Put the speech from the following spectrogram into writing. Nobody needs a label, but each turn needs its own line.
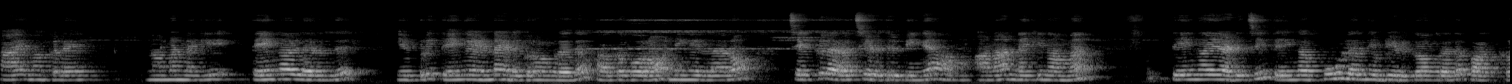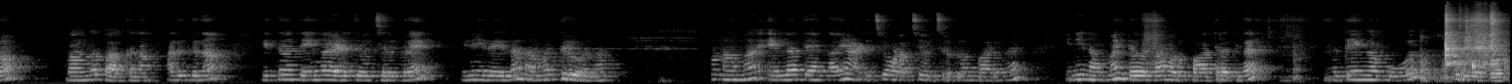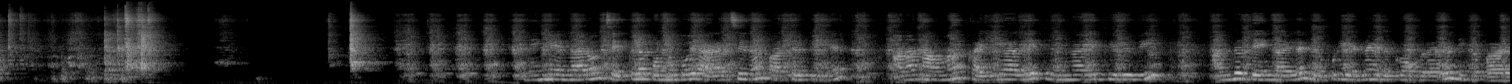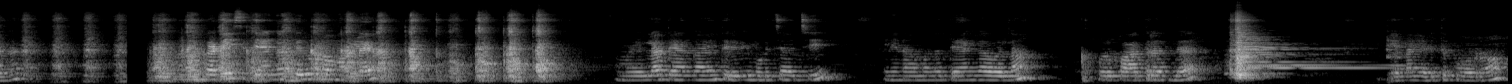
Hi மக்களே நம்ம இன்னைக்கு தேங்காயிலேருந்து எப்படி தேங்காய் எண்ணெய் எடுக்கிறோங்கிறத பார்க்க போகிறோம் நீங்கள் எல்லாரும் செக்கில் அரைச்சி எடுத்திருப்பீங்க. ஆனால் இன்னைக்கு நாம் தேங்காயை அடித்து தேங்காய் பூலேருந்து எப்படி எடுக்கிறோங்கிறத பார்க்குறோம். வாங்க பார்க்கலாம். அதுக்கு தான் இத்தனை தேங்காய் எடுத்து வச்சுருக்கிறேன். இனி இதையெல்லாம் நம்ம திருவலாம். நாம் எல்லா தேங்காயும் அடித்து உடச்சி வச்சுருக்குறோம் பாருங்கள் இனி நம்ம இதெல்லாம் ஒரு பாத்திரத்தில் இந்த தேங்காய் பூவை திரும்ப போகிறோம் நீங்கள் எல்லாரும் செக்கில் கொண்டு போய் அரைச்சி தான் பார்த்துருப்பீங்க. ஆனால் நாம் கையாலே தேங்காயை திருவி அந்த தேங்காயில் எப்படி எண்ணெய் எடுக்கோங்கிறத நீங்கள் பாருங்கள் நம்ம கடைசி தேங்காய் திருவுறோம் மக்களே. நம்ம எல்லா தேங்காயும் திருவி முடிச்சாச்சு. இனி நாம் அந்த தேங்காவெல்லாம் ஒரு பாத்திரத்தில் எல்லாம் எடுத்து போடுறோம்.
